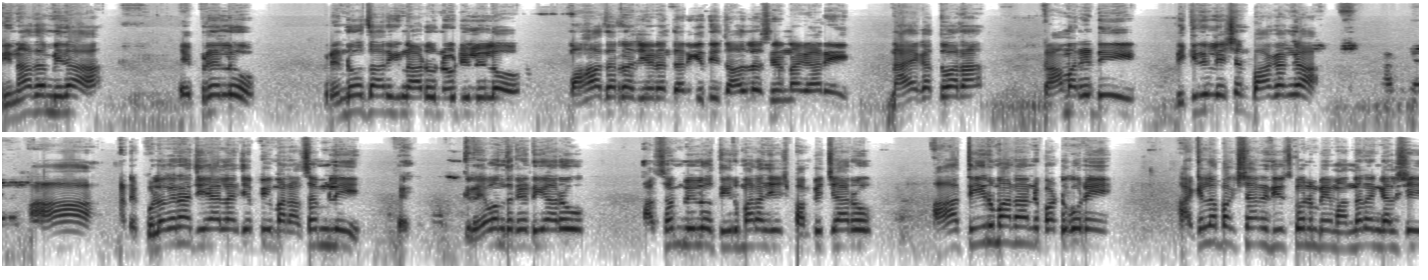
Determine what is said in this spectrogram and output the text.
నినాదం మీద ఏప్రిల్ రెండవ తారీఖు నాడు న్యూఢిల్లీలో మహాధర్నా చేయడం జరిగింది. జాదుల శ్రీరణ గారి నాయకత్వాన కామారెడ్డి డిగ్రీలేషన్ భాగంగా ఆ అంటే కులగన చేయాలని చెప్పి మన అసెంబ్లీ రేవంత్ రెడ్డి గారు అసెంబ్లీలో తీర్మానం చేసి పంపించారు. ఆ తీర్మానాన్ని పట్టుకొని అఖిల పక్షాన్ని తీసుకొని మేము అందరం కలిసి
